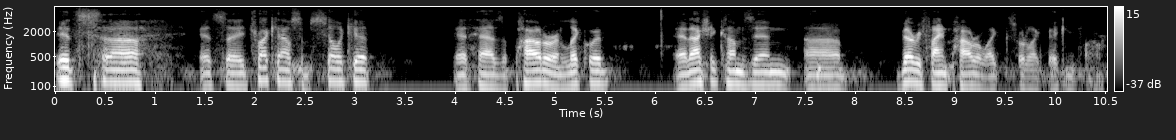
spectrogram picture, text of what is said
It's uh, it's a tricalcium silicate. It has a powder and liquid. It actually comes in uh, very fine powder, like sort of like baking flour.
